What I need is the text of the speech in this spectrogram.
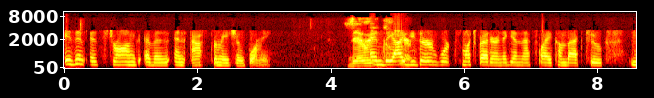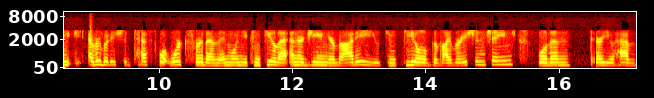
isn't as strong of a, an affirmation for me. Very and the clear. I deserve works much better. And again, that's why I come back to everybody should test what works for them. And when you can feel that energy in your body, you can feel the vibration change. Well, then there you have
